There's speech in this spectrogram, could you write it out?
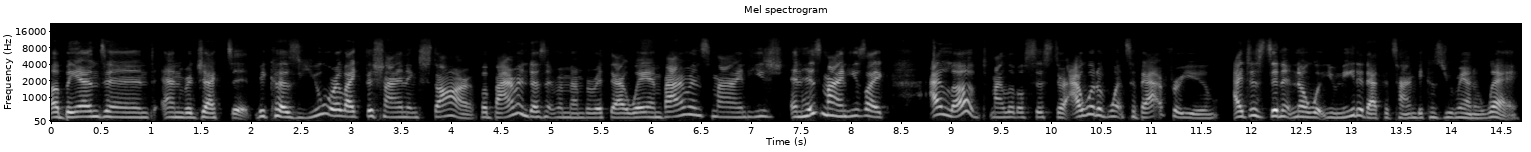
abandoned and rejected because you were like the shining star. But byron doesn't remember it that way. In byron's mind he's in his mind he's like I loved my little sister. I would have went to bat for you. I just didn't know what you needed at the time because you ran away.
